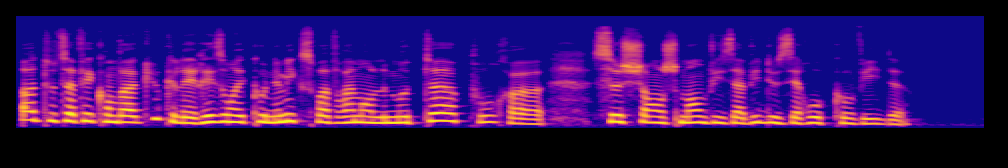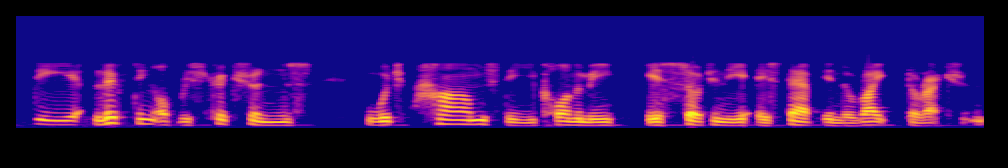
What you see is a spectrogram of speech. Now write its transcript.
pas tout à fait convaincu que les raisons économiques soient vraiment le moteur pour euh, ce changement vis-à-vis -vis du zéro Covid. The lifting of restrictions which harms the economy is certainly a step in the right direction.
